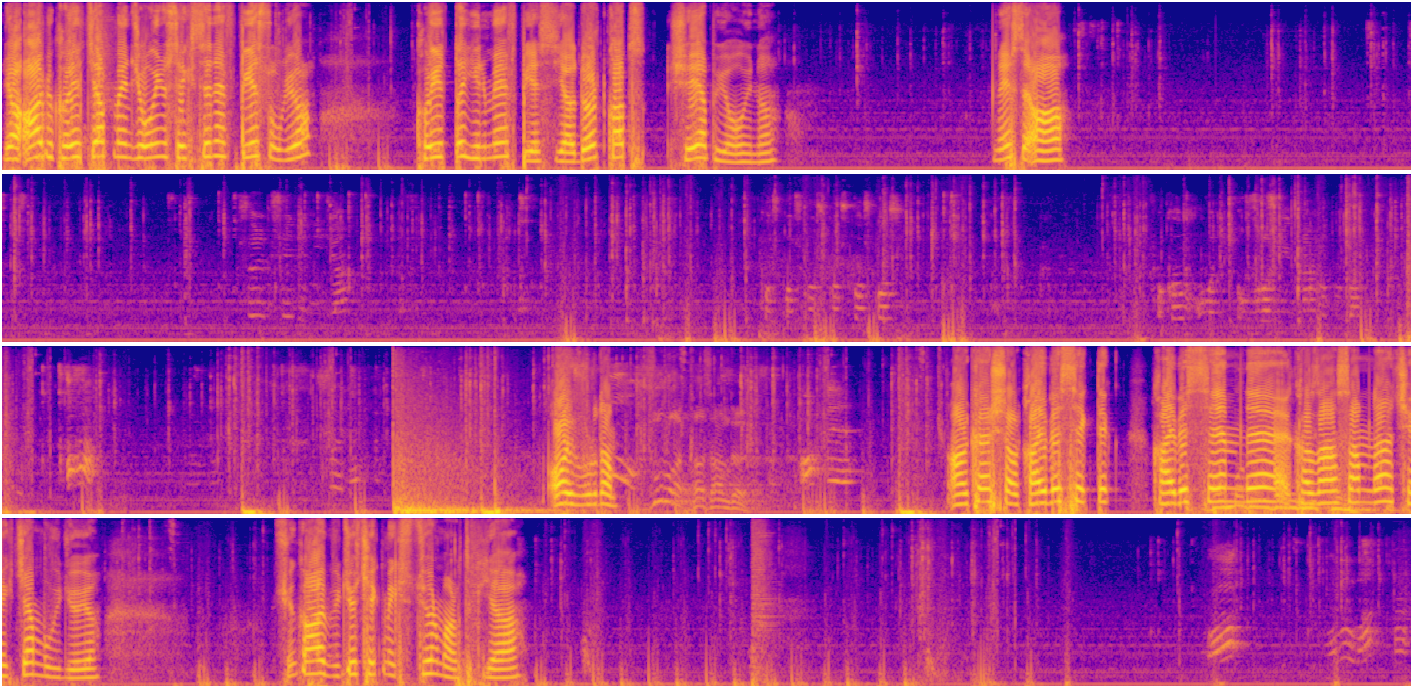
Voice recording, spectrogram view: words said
Ya abi kayıt yapmayınca oyun 80 FPS oluyor. Kayıtta 20 FPS ya. 4 kat şey yapıyor oyunu. Neyse aa. Şöyle bir şey deneyeceğim. Koş koş koş koş koş koş. Bakalım olabilir, vurabileceğim mi buradan? Aha! Şöyle. Ay vurdum. Arkadaşlar kaybetsek de kaybetsem de kazansam da çekeceğim bu videoyu. Çünkü abi video çekmek istiyorum artık ya. Aa! Ne oluyor lan? Ha.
